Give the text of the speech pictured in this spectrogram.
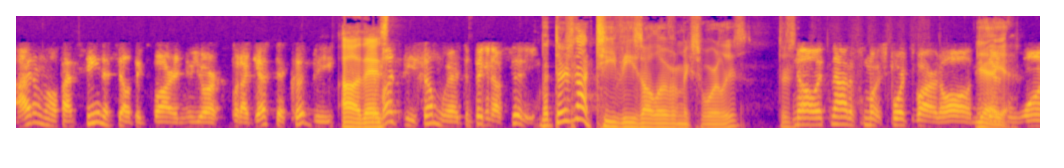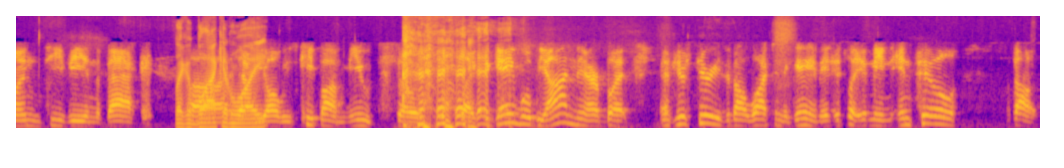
I, I don't know if I've seen a Celtics bar in New York, but I guess there could be. Oh, there there's must be somewhere. It's a big enough city. but there's not TVs all over McSorley's. There's No, it's not a sports bar at all. I mean, Yeah, there's yeah. one TV in the back. like a black uh, and white. We always keep on mute, so it's it's like the game will be on there. But if you're serious about watching the game, it, it's like I mean, until about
